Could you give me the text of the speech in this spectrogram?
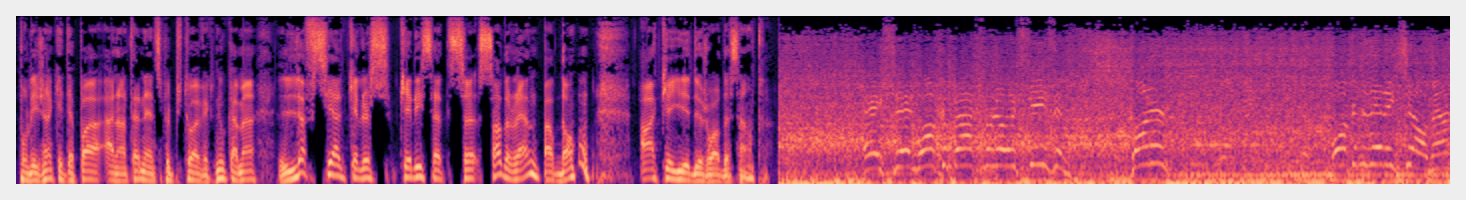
pour les gens qui n'étaient pas à l'antenne un petit peu plus tôt avec nous, comment l'officiel Kelly Sutherland pardon, a accueilli les deux joueurs de centre. Hey Sid, welcome back for another season. Connor, welcome to the NHL, man.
